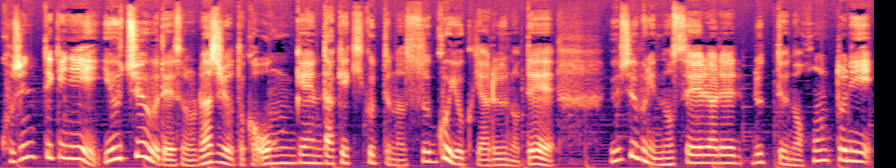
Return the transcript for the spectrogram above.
個人的に YouTube でそのラジオとか音源だけ聞くっていうのはすごいよくやるので YouTube に載せられるっていうのは本当に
